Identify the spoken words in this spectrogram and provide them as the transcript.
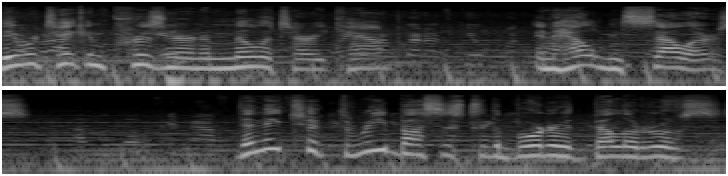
They were taken prisoner in a military camp and held in cellars. Then they took three buses to the border with Belarus,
